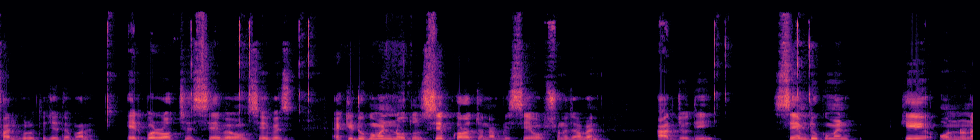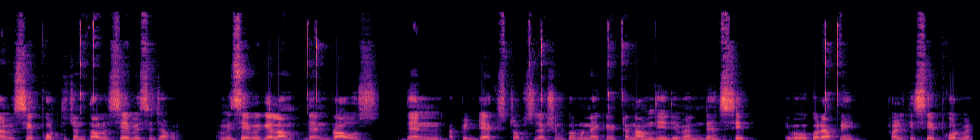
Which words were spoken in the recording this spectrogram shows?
ফাইলগুলোতে যেতে পারেন। এরপর হচ্ছে সেভ এবং সেভ এস একটি ডকুমেন্ট নতুন সেভ করার জন্য আপনি সেভ অপশনে যাবেন। আর যদি সেম ডকুমেন্টকে অন্য নামে সেভ করতে চান, তাহলে সেভ এসে যাবেন। আমি সেভে গেলাম দেন ব্রাউজ দেন আপনি ডেস্কটপ সিলেকশন করবেন, এক একটা নাম দিয়ে দেবেন দেন সেভ এভাবে করে আপনি ফাইলকে সেভ করবেন।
